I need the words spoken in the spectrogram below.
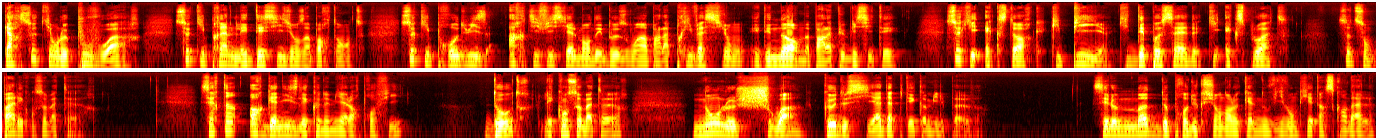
Car ceux qui ont le pouvoir, ceux qui prennent les décisions importantes, ceux qui produisent artificiellement des besoins par la privation et des normes par la publicité, ceux qui extorquent, qui pillent, qui dépossèdent, qui exploitent, ce ne sont pas les consommateurs. Certains organisent l'économie à leur profit, d'autres, les consommateurs, n'ont le choix que de s'y adapter comme ils peuvent. C'est le mode de production dans lequel nous vivons qui est un scandale,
